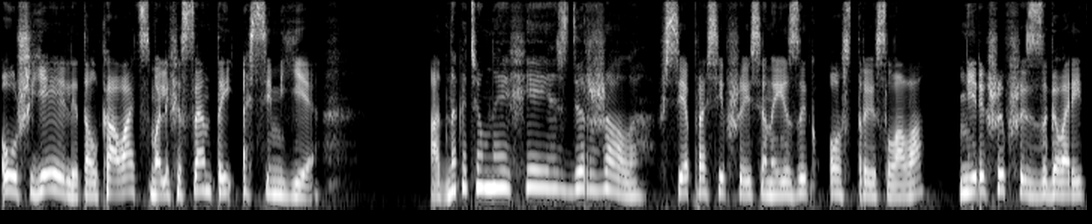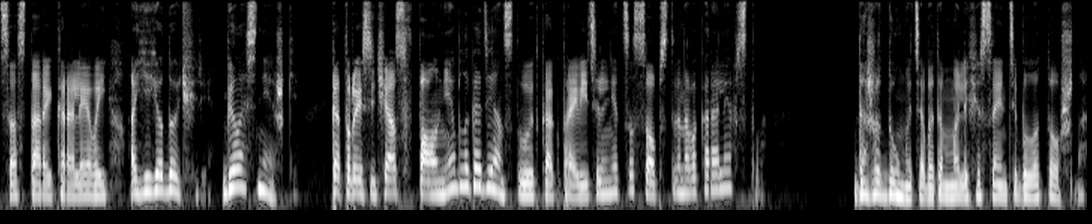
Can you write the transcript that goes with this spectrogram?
Уж ей ли толковать с Малефисентой о семье? Однако темная фея сдержала все просившиеся на язык острые слова, не решившись заговорить со старой королевой о ее дочери, Белоснежке, которая сейчас вполне благоденствует как правительница собственного королевства. Даже думать об этом Малефисенте было тошно.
